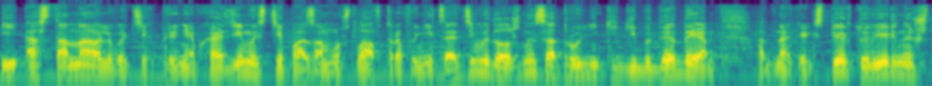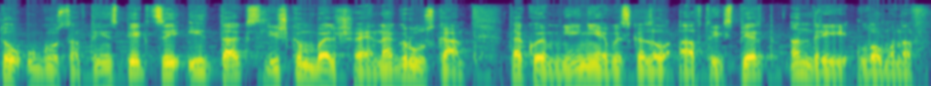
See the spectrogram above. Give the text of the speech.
и останавливать их при необходимости по замыслу авторов инициативы должны сотрудники ГИБДД. Однако эксперты уверены, что у госавтоинспекции и так слишком большая нагрузка. Такое мнение высказал автоэксперт Андрей Ломанов.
